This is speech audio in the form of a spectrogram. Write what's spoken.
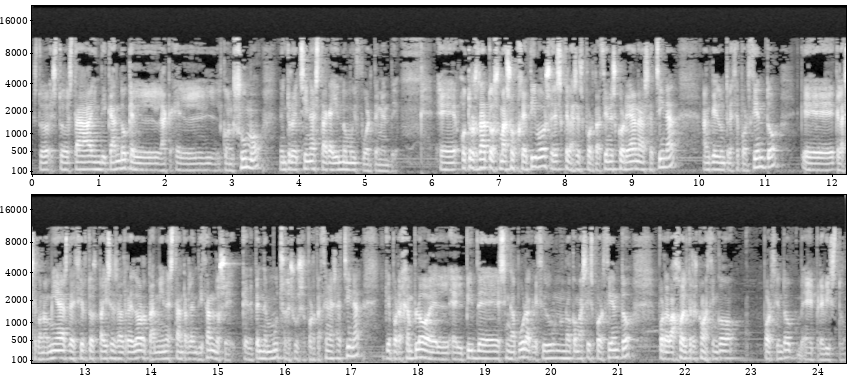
Esto, está indicando que el consumo dentro de China está cayendo muy fuertemente. Eh, otros datos más objetivos es que las exportaciones coreanas a China han caído un 13%, que las economías de ciertos países alrededor también están ralentizándose, que dependen mucho de sus exportaciones a China, y que, por ejemplo, el, PIB de Singapur ha crecido un 1,6% por debajo del 3,5% eh, previsto.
